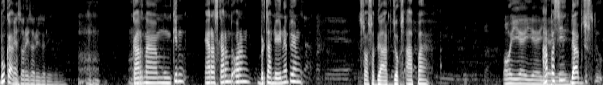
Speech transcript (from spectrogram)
Bukan. eh sorry sorry sorry, sorry. karena mungkin era sekarang tuh orang bercandainnya tuh yang sosok dark jokes apa oh iya iya iya apa iya, sih iya. dark jokes tuh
